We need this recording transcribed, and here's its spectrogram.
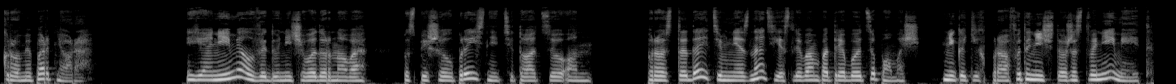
кроме партнера. «Я не имел в виду ничего дурного», — поспешил прояснить ситуацию он. «Просто дайте мне знать, если вам потребуется помощь. Никаких прав это ничтожество не имеет».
